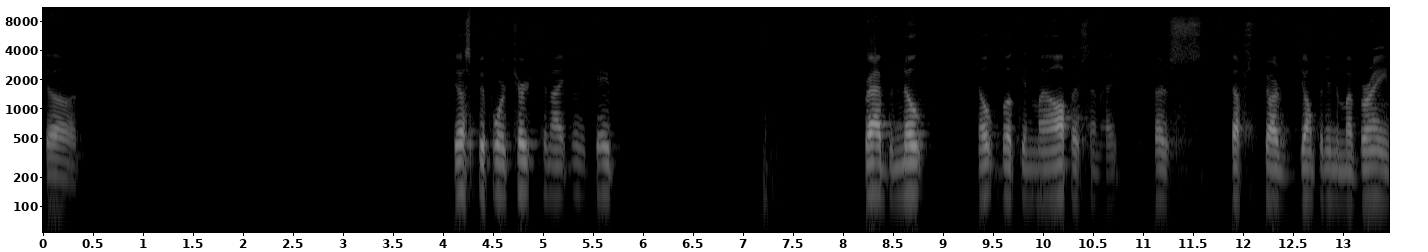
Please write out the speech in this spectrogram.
that, God. Just before church tonight, Brother grabbed a note notebook in my office, and I because stuff started jumping into my brain.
